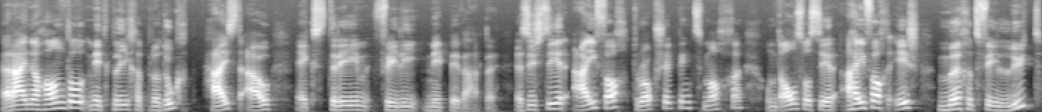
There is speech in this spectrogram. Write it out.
ein reiner Handel mit gleichen Produkt heißt auch extrem viele Mitbewerber. Es ist sehr einfach, Dropshipping zu machen und alles, was sehr einfach ist, machen viele Leute.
